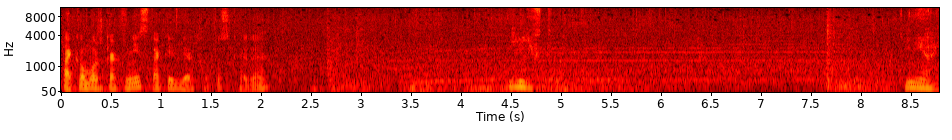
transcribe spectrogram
Так, его можно как вниз, так и вверх опускать, да? Лифт. Меняй.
